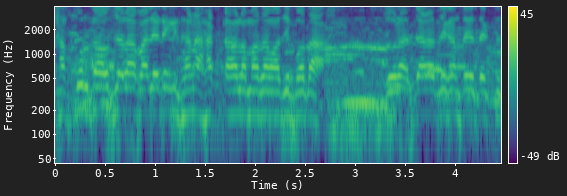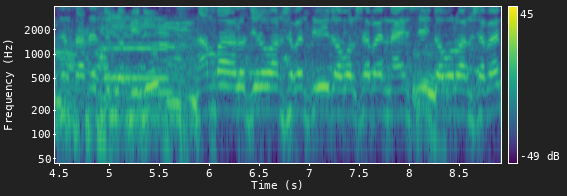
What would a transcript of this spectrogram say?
ঠাকুরগাঁও জেলা বালিয়াডাঙ্গি থানা, হাটটা হলো মাঝামাঝি পদা যারা যারা যেখান থেকে দেখতেছেন তাদের জন্য ভিডিও। নাম্বার হলো zero one seven three double seven nine six double one seven.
